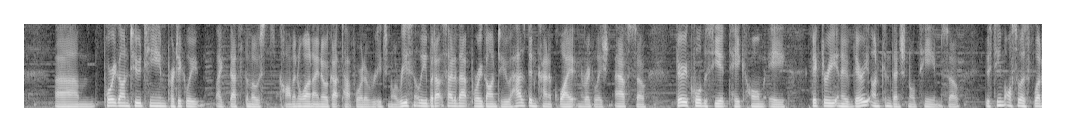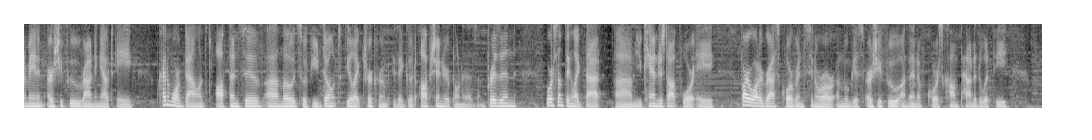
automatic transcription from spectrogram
um, Porygon 2 team, particularly, like that's the most common one. I know it got top four at a regional recently, but outside of that, Porygon 2 has been kind of quiet in Regulation F, so very cool to see it take home a victory in a very unconventional team. So this team also has Fluttermane and Urshifu rounding out a kind of more balanced offensive uh, mode. So if you don't feel like Trick Room is a good option, your opponent is in prison or something like that, um, you can just opt for a Firewater Grass, Corvin, Cineroar, Amoonguss, Urshifu, and then of course compounded with the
